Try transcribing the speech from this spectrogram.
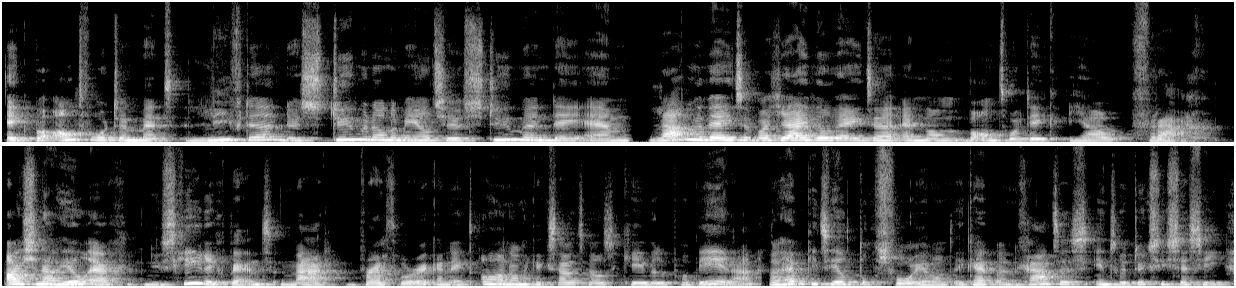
Ik beantwoord hem met liefde. Dus stuur me dan een mailtje, stuur me een DM. Laat me weten wat jij wil weten en dan beantwoord ik jouw vraag. Als je nou heel erg nieuwsgierig bent naar breathwork en denkt, oh Nanneke, ik zou het wel eens een keer willen proberen, dan heb ik iets heel tofs voor je. Want ik heb een gratis introductiesessie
